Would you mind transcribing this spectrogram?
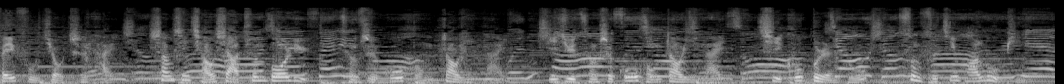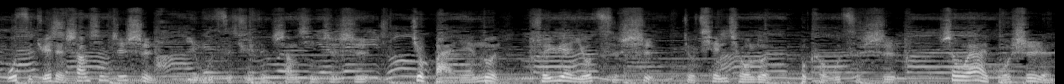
飞复旧池台。伤心桥下春波绿，曾是孤鸿照影来。”一句“曾是孤鸿照影来”，泣哭不忍读。宋词精华录品，无此绝等伤心之事，亦无此绝等伤心之诗。就百年论，谁愿有此事？就千秋论，不可无此诗。身为爱国诗人，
